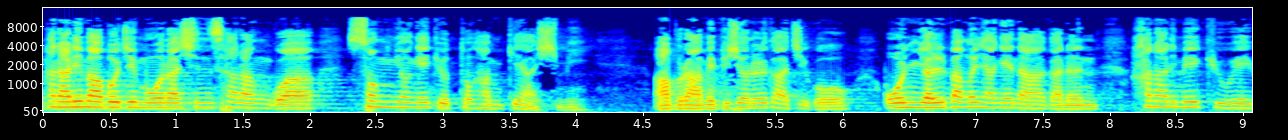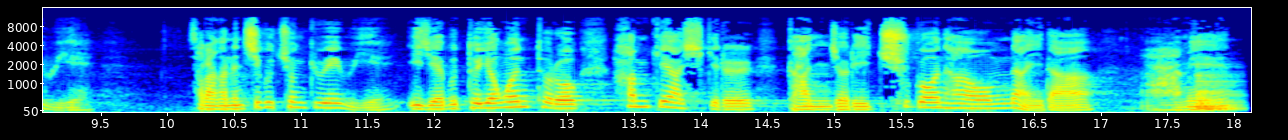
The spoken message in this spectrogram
하나님 아버지 무한하신 사랑과 성령의 교통 함께 하심이 아브라함의 비전을 가지고 온 열방을 향해 나아가는 하나님의 교회 위에 사랑하는 지구촌 교회 위에 이제부터 영원토록 함께 하시기를 간절히 축원하옵나이다. 아멘.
